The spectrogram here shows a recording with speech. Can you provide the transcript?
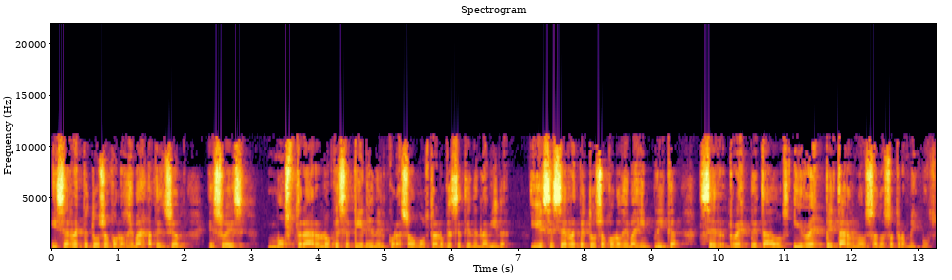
y ser respetuoso con los demás. Atención, eso es mostrar lo que se tiene en el corazón, mostrar lo que se tiene en la vida. Y ese ser respetuoso con los demás implica ser respetados y respetarnos a nosotros mismos.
